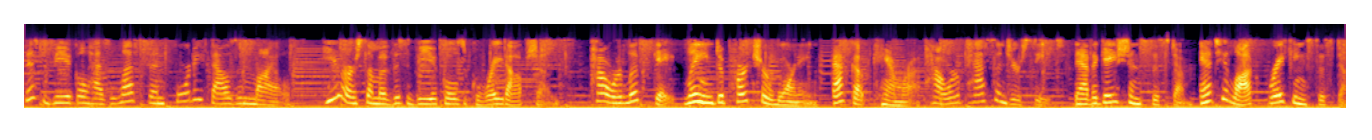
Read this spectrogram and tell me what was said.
This vehicle has less than 40,000 miles. Here are some of this vehicle's great options power liftgate, lane departure warning, backup camera, power passenger seat, navigation system, anti-lock braking system,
